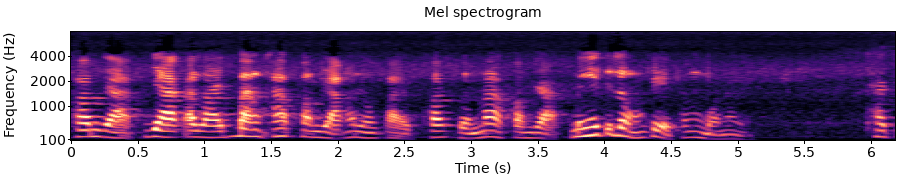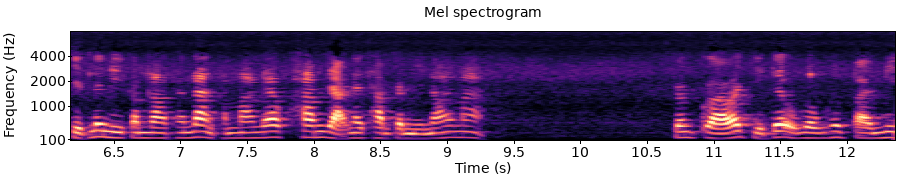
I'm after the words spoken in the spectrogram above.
ความอยากอยากอะไรบังคับความอยากให้ลงไปความส่วนมากความอยากมีที่เรื่องของกิเลสทั้งหมดนั่นถ้าจิตไม่มีกำลังทางด้านธรรมะแล้วความอยากในธรรมจะมีน้อยมาก จนกว่าว่าจิตได้อบรมขึ้นไปมี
